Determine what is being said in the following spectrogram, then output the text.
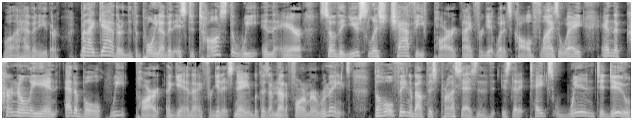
well, I haven't either. But I gather that the point of it is to toss the wheat in the air so the useless chaffy part, I forget what it's called, flies away, and the kernely and edible wheat part, again, I forget its name because I'm not a farmer, remains. The whole thing about this process is that it takes wind to do.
